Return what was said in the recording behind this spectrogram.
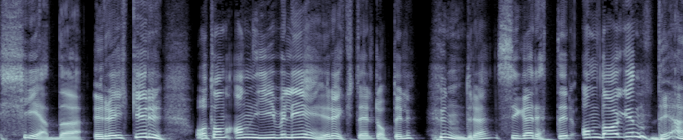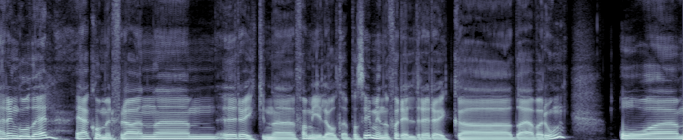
kjederøyker, og at han angivelig røykte helt opp til 100 sigaretter om dagen! Det er en god del. Jeg kommer fra en ø, røykende familie, holdt jeg på å si. Mine foreldre røyka da jeg var ung. Og eh,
